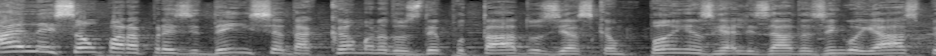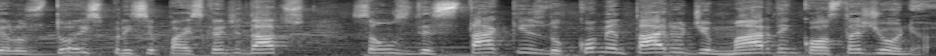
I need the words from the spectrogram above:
A eleição para a presidência da Câmara dos Deputados e as campanhas realizadas em Goiás pelos dois principais candidatos são os destaques do comentário de Marden Costa Júnior.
